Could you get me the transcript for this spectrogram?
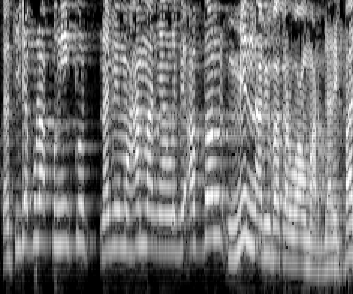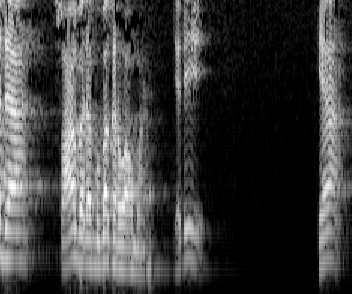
dan tidak pula pengikut Nabi Muhammad yang lebih afdal min Abu Bakar wa Umar daripada sahabat Abu Bakar wa Umar. Jadi ya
